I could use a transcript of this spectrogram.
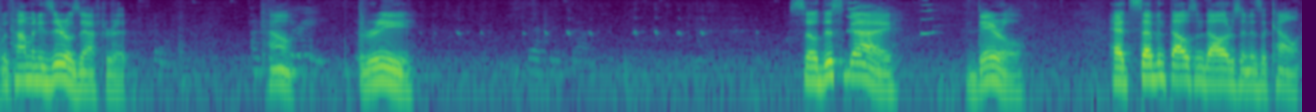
with how many zeros after it? Count. Three. Three. So this guy, Daryl, had $7,000 in his account.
